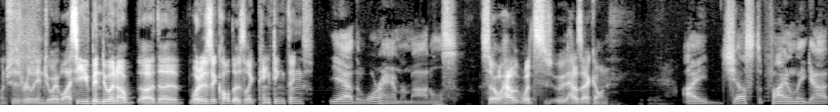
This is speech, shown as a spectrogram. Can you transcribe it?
which is really enjoyable. I see you've been doing a uh, the what is it called? Those like painting things. Yeah, the Warhammer models. So how what's how's that going? I just finally got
